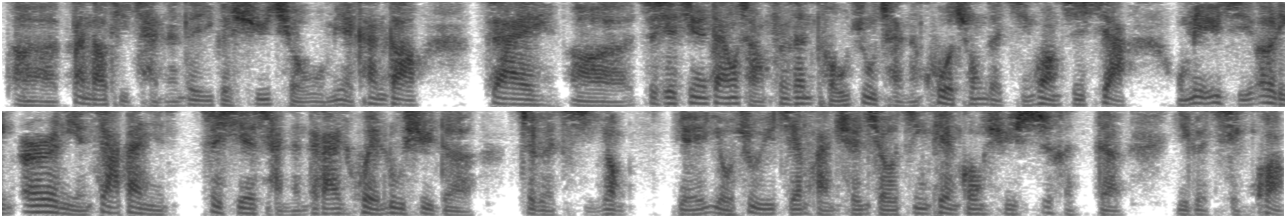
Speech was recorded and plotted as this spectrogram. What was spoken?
呃半导体产能的一个需求，我们也看到在呃这些晶圆代工厂纷纷投注产能扩充的情况之下。我们也预期，二零二二年下半年这些产能大概会陆续的这个启用，也有助于减缓全球晶片供需失衡的一个情况。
